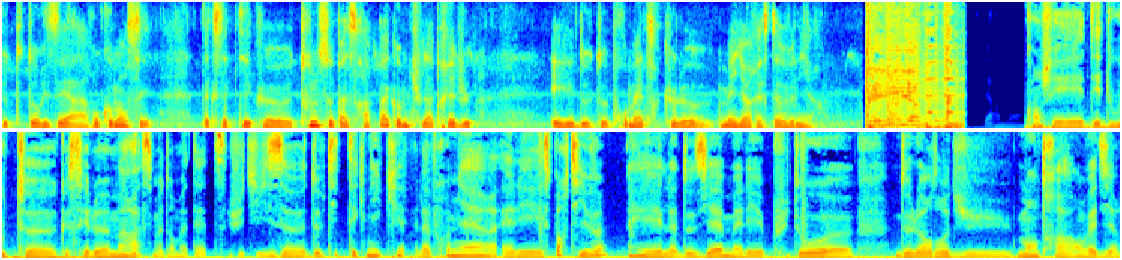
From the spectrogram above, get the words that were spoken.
de t'autoriser à recommencer, d'accepter que tout ne se passera pas comme tu l'as prévu et de te promettre que le meilleur reste à venir. Quand j'ai des doutes, euh, que c'est le marasme dans ma tête, j'utilise euh, deux petites techniques. La première, elle est sportive et la deuxième, elle est plutôt euh, de l'ordre du mantra, on va dire,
